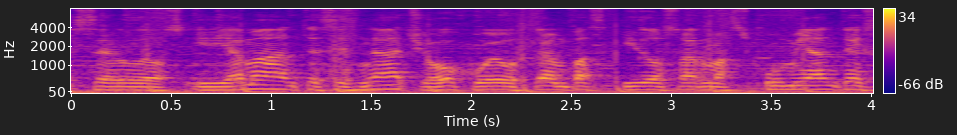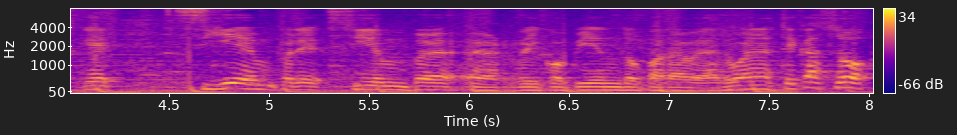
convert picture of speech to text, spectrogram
Cerdos y Diamantes, Snatch o Juegos Trampas y Dos Armas Humeantes que siempre, siempre recomiendo para ver. Bueno, en este caso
